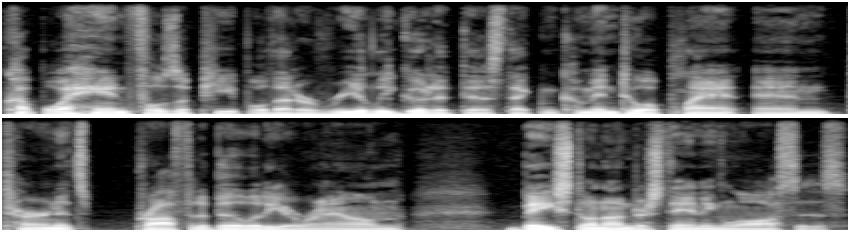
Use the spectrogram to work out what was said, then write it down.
couple of handfuls of people that are really good at this that can come into a plant and turn its profitability around based on understanding losses.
